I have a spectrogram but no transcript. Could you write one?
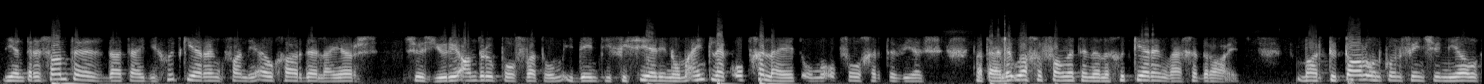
Die interessante is dat hy die goedkeuring van die ou garde leiers soos Yuri Andropov wat hom identifiseer en hom eintlik opgelei het om 'n opvolger te wees, dat hy hulle oog gevang het en hulle goedkeuring weggedraai het. Maar totaal onkonvensioneel,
